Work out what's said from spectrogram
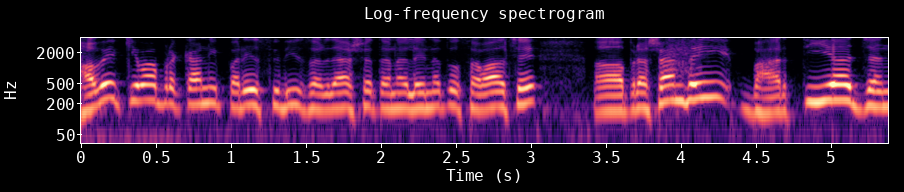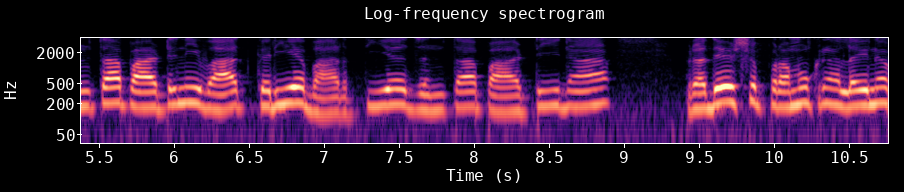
હવે કેવા પ્રકારની પરિસ્થિતિ સર્જાશે તેને લઈને તો સવાલ છે. પ્રશાંતભાઈ, ભારતીય જનતા પાર્ટીની વાત કરીએ, ભારતીય જનતા પાર્ટીના પ્રદેશ પ્રમુખને લઈને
